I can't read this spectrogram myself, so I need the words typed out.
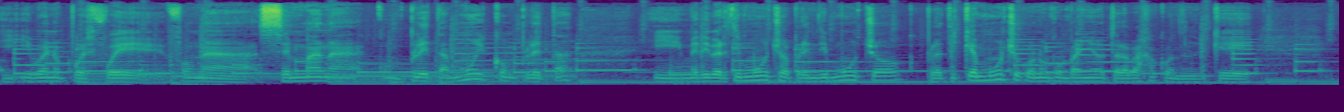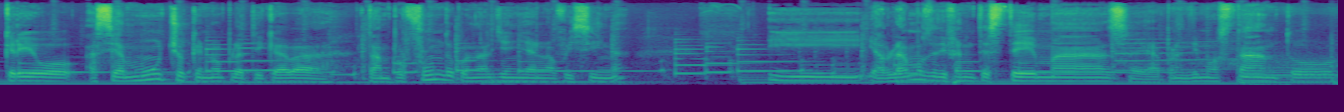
Y, y, bueno pues fue, fue una semana completa, muy completa. Y me divertí mucho, aprendí mucho, platiqué mucho con un compañero de trabajo con el que creo hacía mucho que no platicaba tan profundo con alguien ya en la oficina. Y, hablamos de diferentes temas, eh, aprendimos tanto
